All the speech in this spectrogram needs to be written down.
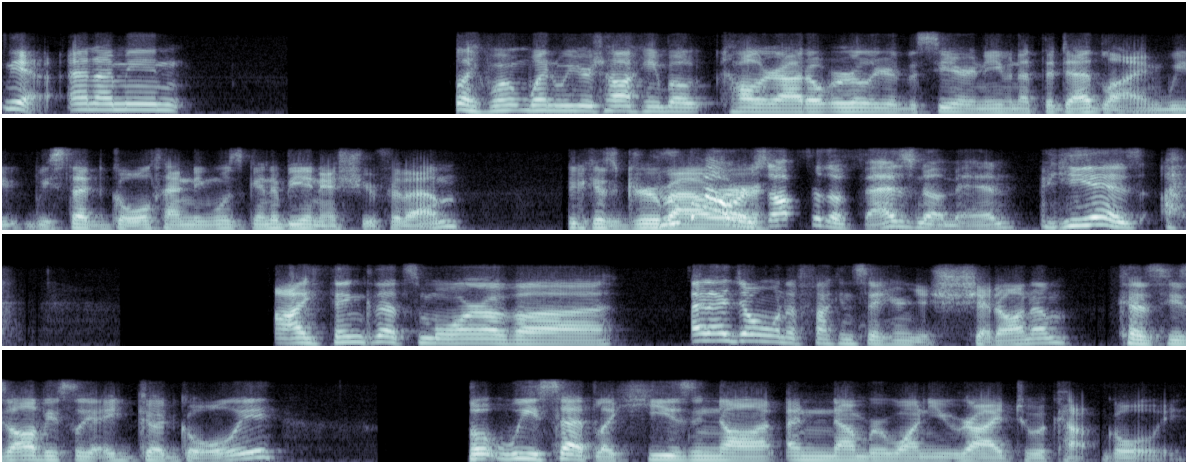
Yeah, and I mean, like when when we were talking about Colorado earlier this year, and even at the deadline, we we said goaltending was going to be an issue for them because Grubauer, Grubauer's up for the Vezina, man. he is. I think that's more of a, and I don't want to fucking sit here and just shit on him because he's obviously a good goalie, but we said like he's not a number one you ride to a cup goalie.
